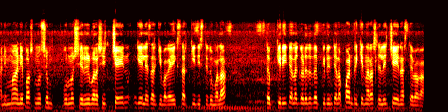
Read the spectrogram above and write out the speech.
आणि मानेपासून संपूर्ण शरीरभर अशी चैन गेल्यासारखी बघा एकसारखी दिसते तुम्हाला. तपकिरी त्याला गडद तपकिरी त्याला पांढरी किनार असलेली चैन असते बघा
